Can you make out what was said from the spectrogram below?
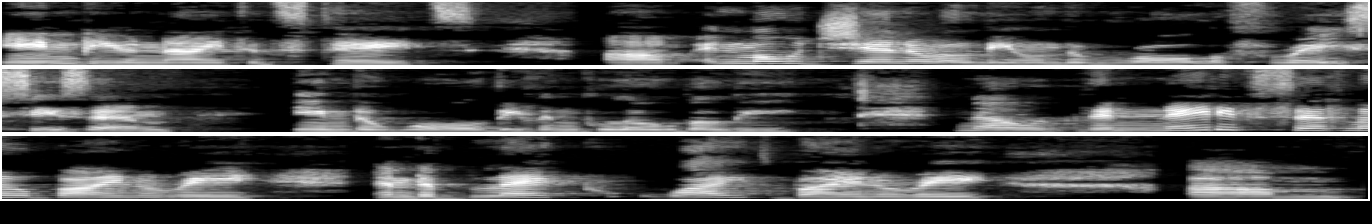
in the United States, um, and more generally on the role of racism in the world, even globally. Now, the native settler binary and the black white binary um,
